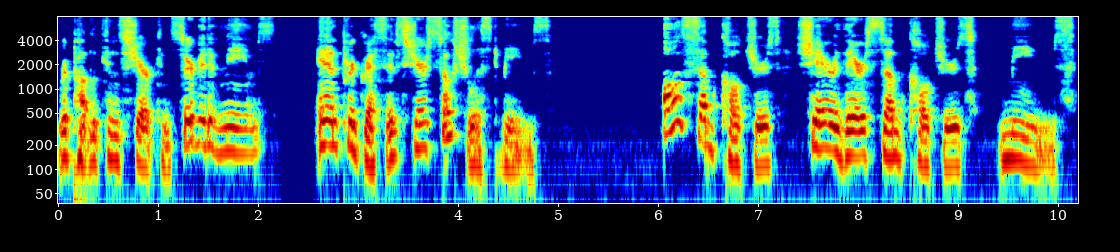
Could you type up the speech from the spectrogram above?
Republicans share conservative memes, and progressives share socialist memes. All subcultures share their subcultures' memes.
